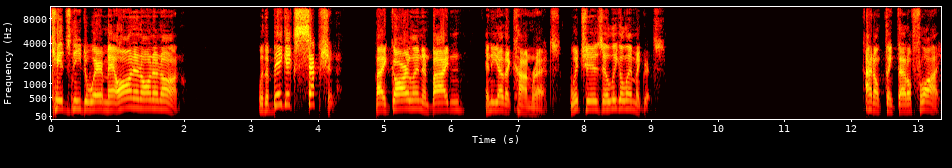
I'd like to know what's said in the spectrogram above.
Kids need to wear masks, on and on and on. With a big exception by Garland and Biden and the other comrades, which is illegal immigrants. I don't think that'll fly.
